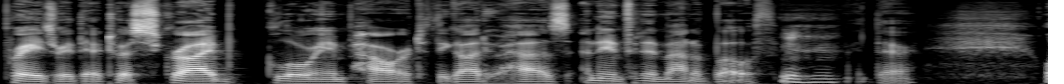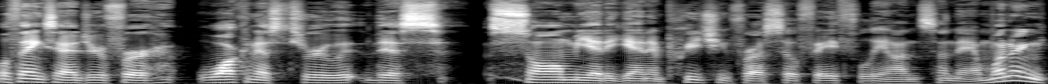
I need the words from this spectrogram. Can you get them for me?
praise right there, to ascribe glory and power to the God who has an infinite amount of both mm-hmm. right there. Well, thanks, Andrew, for walking us through this psalm yet again and preaching for us so faithfully on Sunday. I'm wondering,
